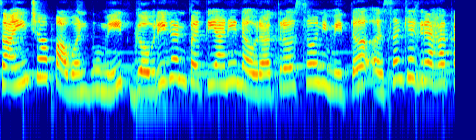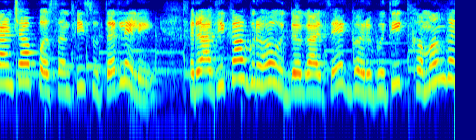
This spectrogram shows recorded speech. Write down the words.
साईंच्या पावनभूमीत गौरी गणपती आणि नवरात्रोत्सव निमित्त असंख्य ग्राहकांच्या पसंतीस उतरलेले राधिका गृह उद्योगाचे घरगुती खमंग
